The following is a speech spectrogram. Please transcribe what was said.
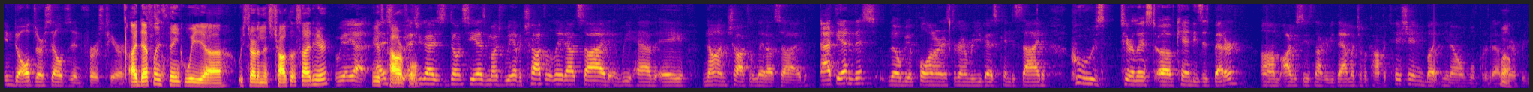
indulge ourselves in first here? I definitely think we uh, we start on this chocolate side here. Yeah, yeah, think it's as, powerful. You, as you guys don't see as much, we have a chocolate laid outside, and we have a non-chocolate laid outside. At the end of this, there'll be a poll on our Instagram where you guys can decide whose tier list of candies is better. Um, obviously, it's not going to be that much of a competition, but you know we'll put it out Well. there for you.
